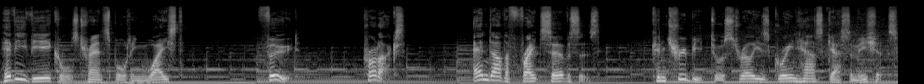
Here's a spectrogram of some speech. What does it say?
Heavy vehicles transporting waste, food, products, and other freight services contribute to Australia's greenhouse gas emissions.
